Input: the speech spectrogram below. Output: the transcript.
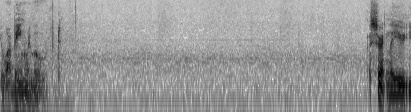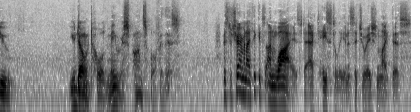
You are being removed. Certainly, you, you. You don't hold me responsible for this. Mr. Chairman, I think it's unwise to act hastily in a situation like this.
